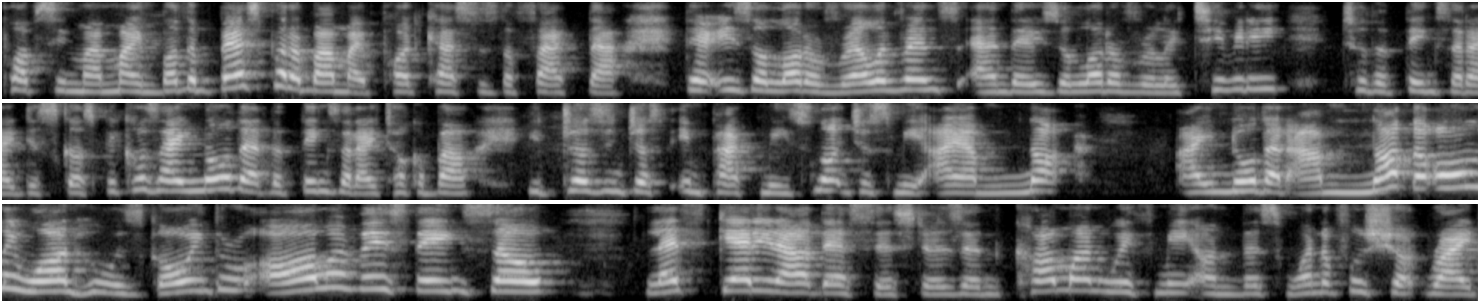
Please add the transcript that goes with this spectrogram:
pops in my mind. But the best part about my podcast is the fact that there is a lot of relevance and there is a lot of relativity to the things that I discuss because I know that the things that I talk about, it doesn't just impact me. It's not just me. I am not I know that I'm not the only one who is going through all of these things. So Let's get it out there, sisters, and come on with me on this wonderful short ride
